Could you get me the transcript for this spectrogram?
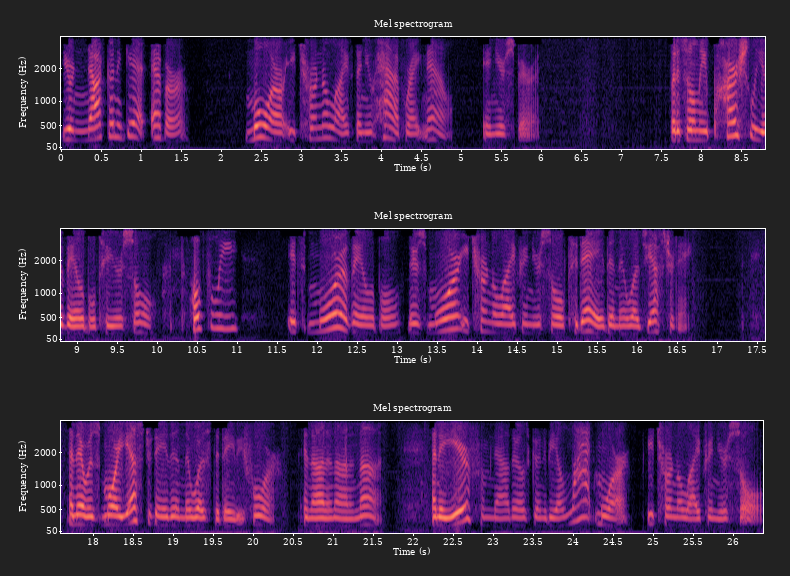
you're not going to get ever more eternal life than you have right now in your spirit. But it's only partially available to your soul. Hopefully it's more available. There's more eternal life in your soul today than there was yesterday. And there was more yesterday than there was the day before, and on and on and on. And a year from now, there's going to be a lot more eternal life in your soul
